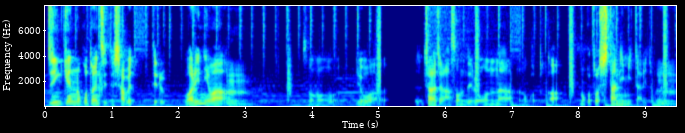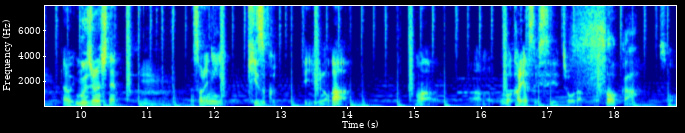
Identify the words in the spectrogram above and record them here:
人権のことについて喋ってる割には、うん。その要はチャラチャラ遊んでる女の子とかのことを下に見たりとか,、うん。矛盾してんの。うん。それに気づくっていうのがまああの分かりやすい成長だと。そうか。そ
